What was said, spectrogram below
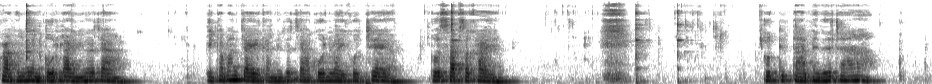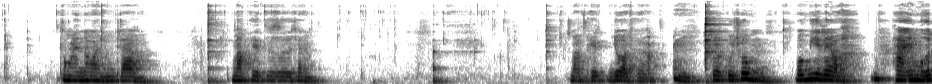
ฝากเพื่อนๆกดไลค์นี่นะจ้าเป็นกำลังใจกันนี่นะจ้ากดไลค์กดแชร์ กดซับสไครต์กดติดตามไปด้อจ้าต้องให้น้อยนึงจ้าหมักเฮ็ดซื้อจ้าหมักเฮ็ดยอดครับยอดผู้ชมบ่มีแล้ว หายหมด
